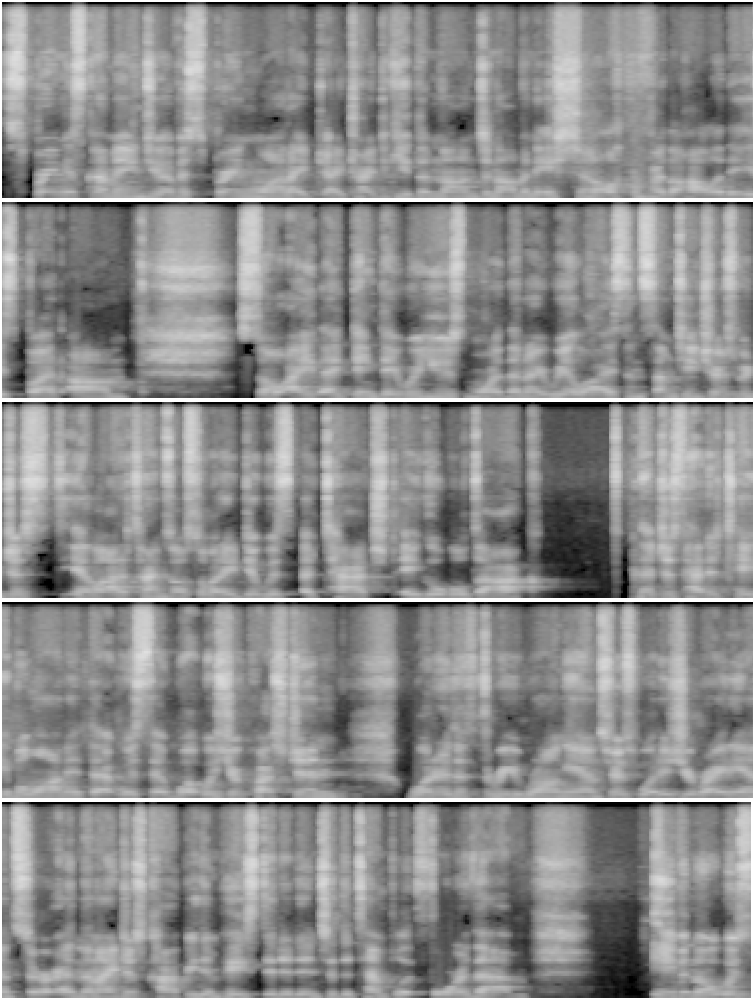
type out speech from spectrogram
spring is coming. Do you have a spring one? I, I tried to keep them non denominational for the holidays, but, um, so I, I, think they were used more than I realized. And some teachers would just, a lot of times also what I did was attached a Google Doc that just had a table on it that was said, What was your question? What are the three wrong answers? What is your right answer? And then I just copied and pasted it into the template for them. Even though it was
